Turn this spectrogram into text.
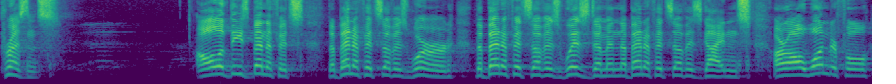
presence. All of these benefits, the benefits of His Word, the benefits of His wisdom, and the benefits of His guidance, are all wonderful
